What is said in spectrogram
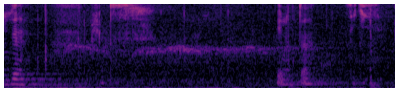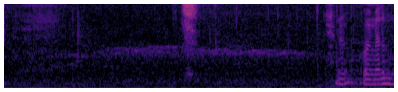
yüzde bir nokta sekiz şunu koymayalım da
